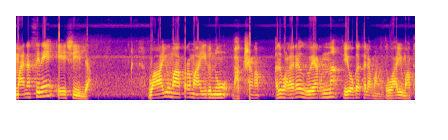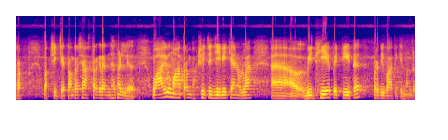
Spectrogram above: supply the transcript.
മനസ്സിനെ ഏശിയില്ല. വായു മാത്രമായിരുന്നു ഭക്ഷണം. അത് വളരെ ഉയർന്ന യോഗതലമാണ്. അത് വായു മാത്രം ഭക്ഷിക്കുക. തന്ത്രശാസ്ത്ര ഗ്രന്ഥങ്ങളിൽ വായു മാത്രം ഭക്ഷിച്ച് ജീവിക്കാനുള്ള വിധിയെ പറ്റിയിട്ട് പ്രതിപാദിക്കുന്നുണ്ട്.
